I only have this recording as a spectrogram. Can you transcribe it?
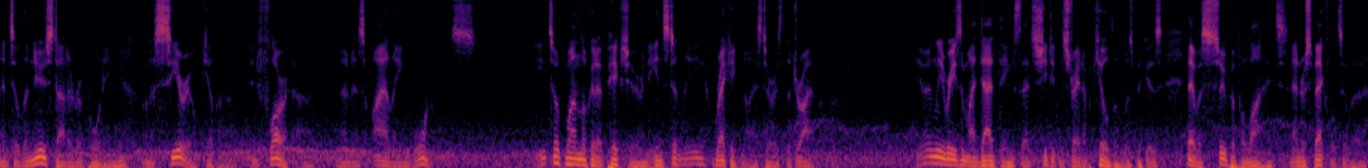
until the news started reporting on a serial killer in Florida known as Aileen Wuornos. He took one look at her picture and instantly recognized her as the driver. The only reason my dad thinks that she didn't straight up kill them was because they were super polite and respectful to her,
